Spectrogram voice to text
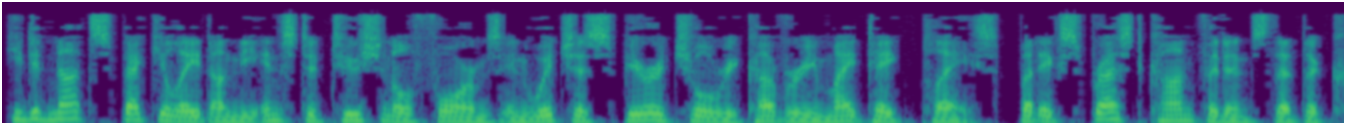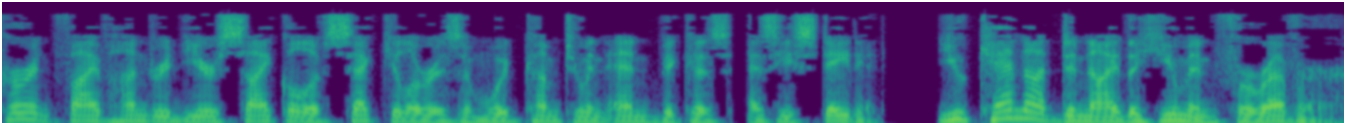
He did not speculate on the institutional forms in which a spiritual recovery might take place, but expressed confidence that the current 500-year cycle of secularism would come to an end because, as he stated, "...you cannot deny the human forever."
